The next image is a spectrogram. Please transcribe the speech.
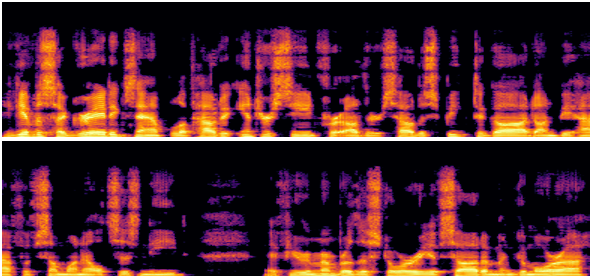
He gave us a great example of how to intercede for others, how to speak to God on behalf of someone else's need. If you remember the story of Sodom and Gomorrah,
